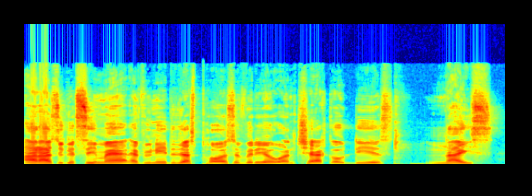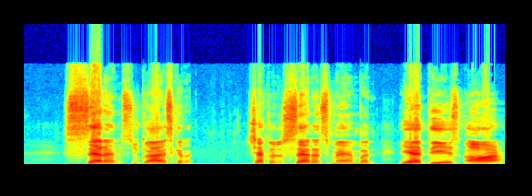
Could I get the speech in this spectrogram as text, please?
And as you can see, man, if you need to just pause the video and check out these nice settings, you guys can check out the settings, man. But yeah, these are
